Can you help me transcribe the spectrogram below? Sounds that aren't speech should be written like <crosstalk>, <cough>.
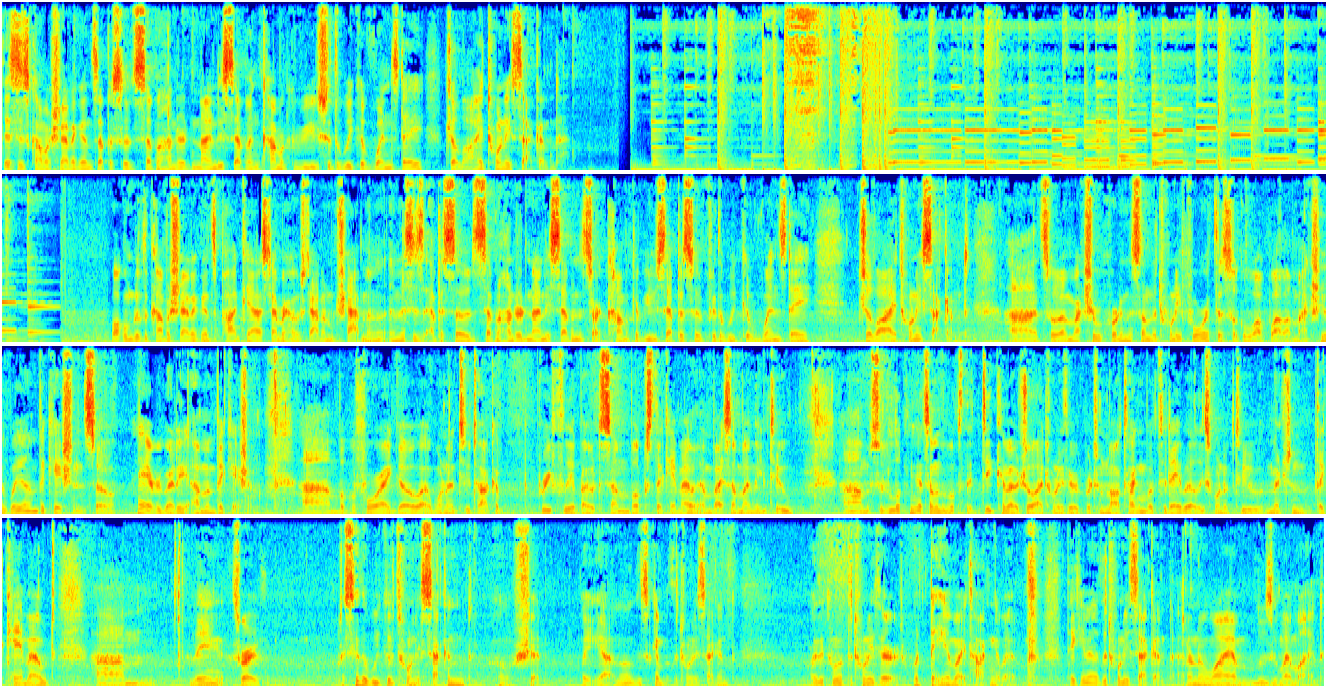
This is Comic Shenanigans, episode 797, comic reviews for the week of Wednesday, July 22nd. Welcome to the Comic Shenanigans podcast. I'm your host, Adam Chapman, and this is episode 797. It's our comic reviews episode for the week of Wednesday, July 22nd. Uh, so I'm actually recording this on the 24th. This will go up while I'm actually away on vacation. So, hey, everybody, I'm on vacation. Um, but before I go, I wanted to talk briefly about some books that came out, and by some I mean two. Um, so, looking at some of the books that did come out July 23rd, which I'm not talking about today, but at least wanted to mention that they came out. Um, they, sorry, did I say the week of 22nd? Oh, shit. Wait, yeah, no, this came out the 22nd. Or they come out the 23rd. What day am I talking about? <laughs> they came out the 22nd. I don't know why I'm losing my mind.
